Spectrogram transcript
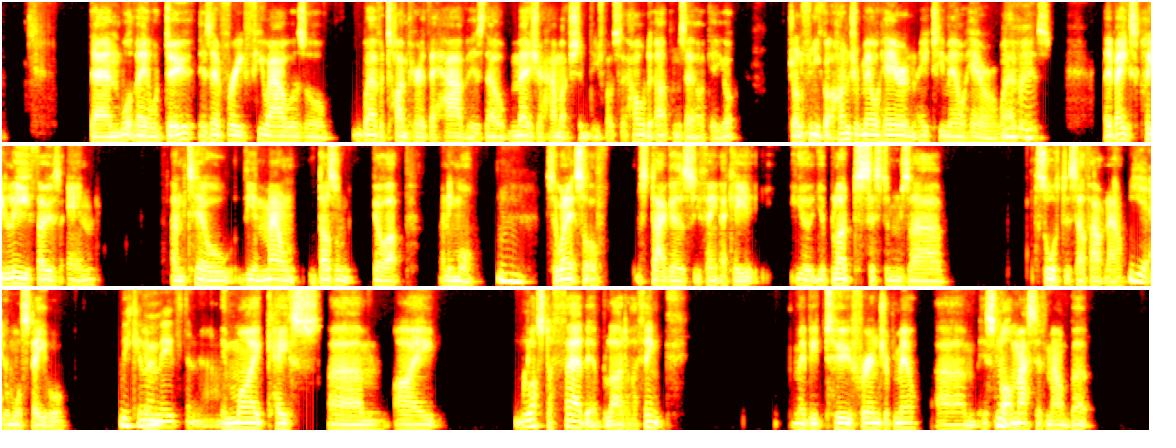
Then what they will do is every few hours or whatever time period they have is they'll measure how much symptom you've got. So hold it up and say, okay, you got Jonathan, you've got 100 mil here and 80 mil here or whatever Mhm. it is. They basically leave those in until the amount doesn't go up anymore. Mhm. So when it sort of staggers, you think, okay, your your blood system's uh sorted itself out now. Yeah. You're more stable. We can In- remove them now. In my case, um, I lost a fair bit of blood. I think maybe two, three hundred mil. Um, it's not a massive amount, but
